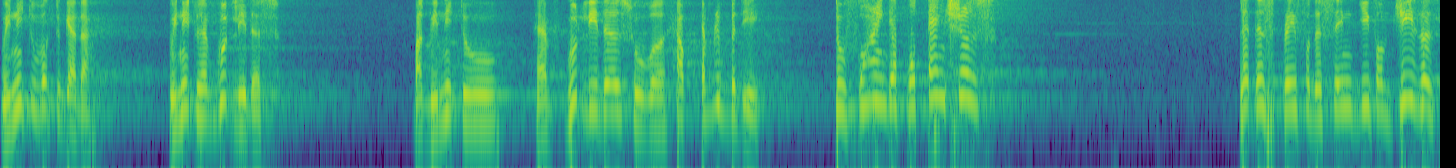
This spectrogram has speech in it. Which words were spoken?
We need to work together. We need to have good leaders. But we need to have good leaders who will help everybody to find their potentials. Let us pray for the same gift of Jesus.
